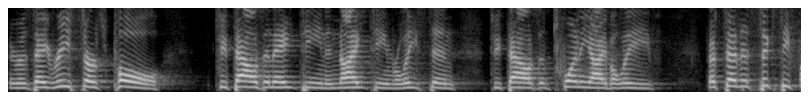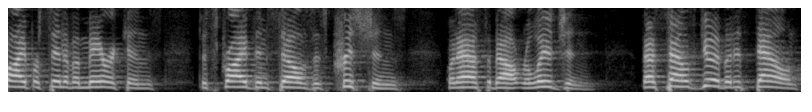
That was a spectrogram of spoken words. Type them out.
There is a research poll 2018 and 19 released in 2020, I believe, that said that 65% of Americans describe themselves as Christians when asked about religion. That sounds good, but it's down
